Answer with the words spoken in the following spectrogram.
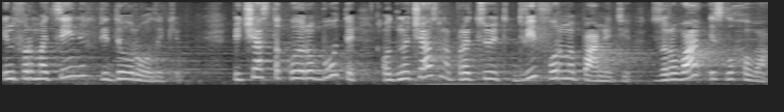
інформаційних відеороликів. Під час такої роботи одночасно працюють дві форми пам'яті зорова і слухова.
